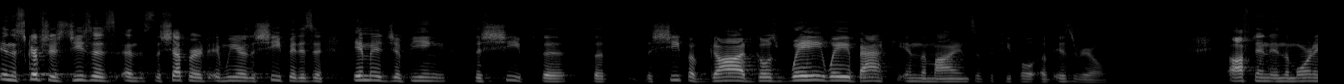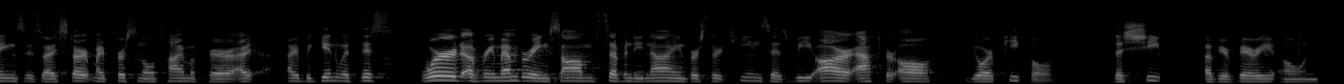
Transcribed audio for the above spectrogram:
In the scriptures, Jesus and the shepherd, and we are the sheep. It is an image of being the sheep, the, the sheep of God goes way, way back in the minds of the people of Israel. Often in the mornings, as I start my personal time of prayer, I, I begin with this word of remembering. Psalm 79, verse 13 says, We are, after all, your people, the sheep of your very own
